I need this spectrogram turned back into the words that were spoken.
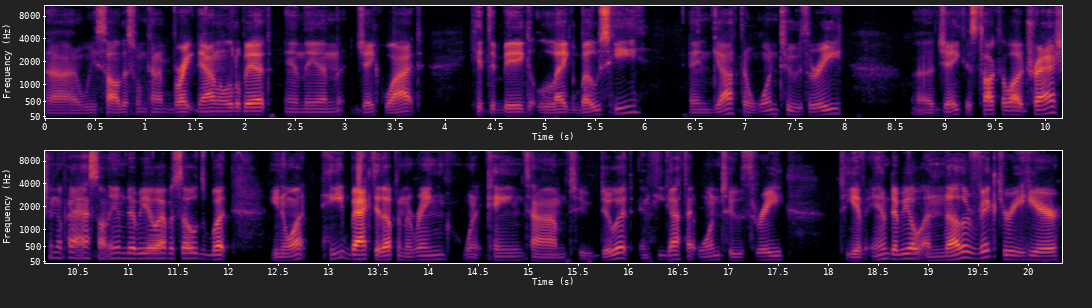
uh, we saw this one kind of break down a little bit, and then Jake Wyatt hit the big leg boski and got the one, two, three. Uh, Jake has talked a lot of trash in the past on MWO episodes, but you know what? He backed it up in the ring when it came time to do it, and he got that one, two, three to give MWO another victory here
